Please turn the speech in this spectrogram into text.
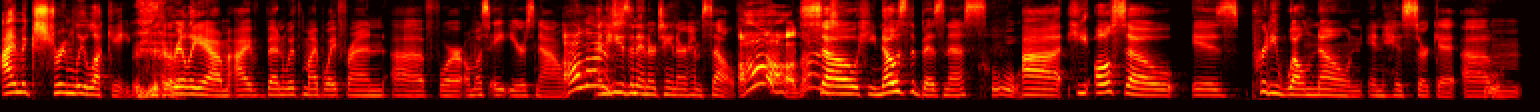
I'm extremely lucky. I really am. I've been with my boyfriend uh, for almost eight years now, Oh, and he's an entertainer himself. oh, nice. So he knows the business. Cool. Uh, he also is pretty well known in his circuit. Um,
